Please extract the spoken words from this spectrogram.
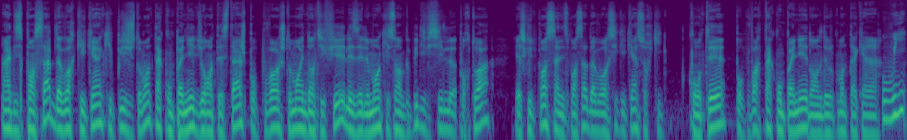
indispensable d'avoir quelqu'un qui puisse justement t'accompagner durant tes stages pour pouvoir justement identifier les éléments qui sont un peu plus difficiles pour toi? Est-ce que tu penses que c'est indispensable d'avoir aussi quelqu'un sur qui compter pour pouvoir t'accompagner dans le développement de ta carrière? Oui,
